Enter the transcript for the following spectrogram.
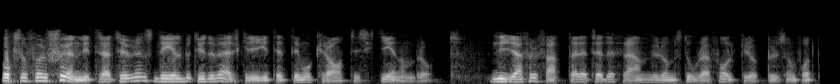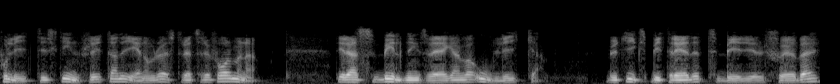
Också för skönlitteraturens del betydde världskriget ett demokratiskt genombrott. Nya författare trädde fram ur de stora folkgrupper som fått politiskt inflytande genom rösträttsreformerna. Deras bildningsvägar var olika. Butiksbiträdet Birger Sjöberg,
